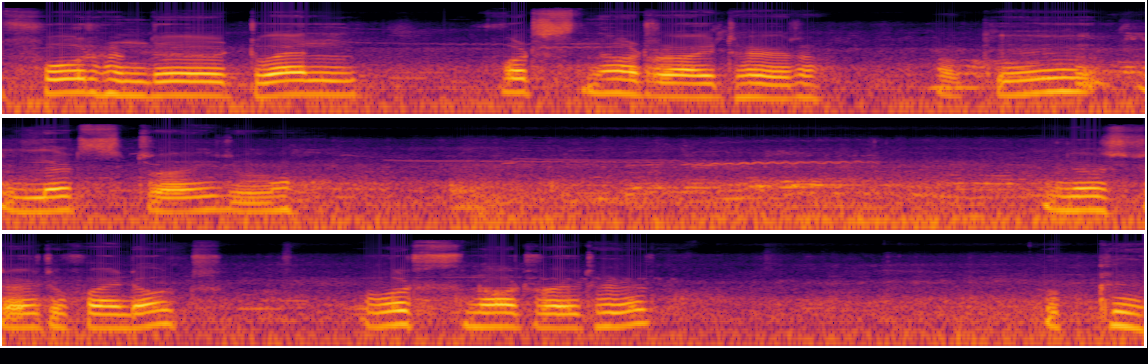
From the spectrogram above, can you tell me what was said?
412 what's not right here? Okay let's try to let's try to find out what's not right here. Okay.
